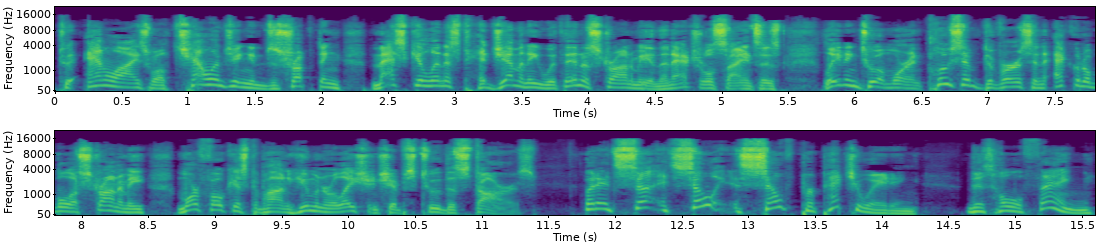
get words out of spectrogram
to analyze while challenging and disrupting masculinist hegemony within astronomy and the natural sciences, leading to a more inclusive, diverse, and equitable astronomy more focused upon human relationships to the stars. But it's so, it's so self-perpetuating, this whole thing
